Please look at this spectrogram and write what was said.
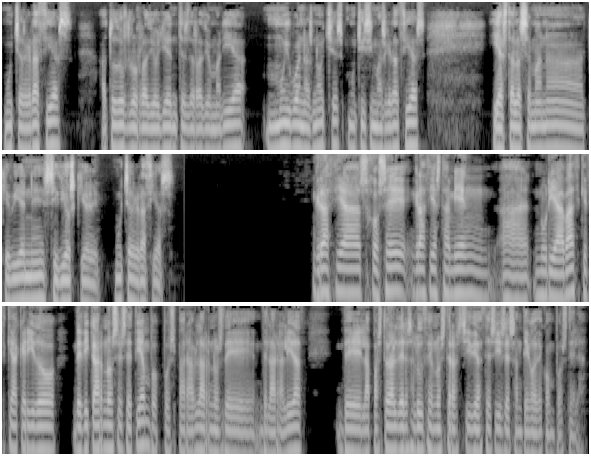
muchas gracias a todos los radioyentes de Radio María, muy buenas noches, muchísimas gracias y hasta la semana que viene, si Dios quiere. Muchas gracias. Gracias, José. Gracias también a Nuria Vázquez, que ha querido dedicarnos este tiempo pues, para hablarnos de, de la realidad de la pastoral de la salud en nuestra archidiócesis de Santiago de Compostela.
